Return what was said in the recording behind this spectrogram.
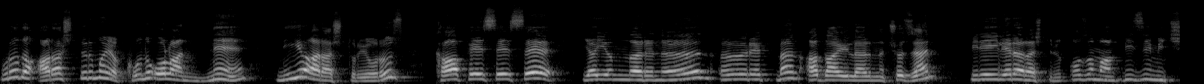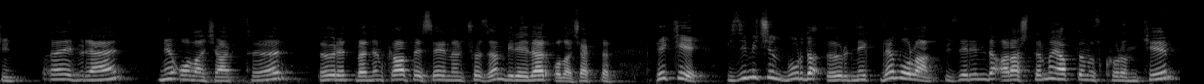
burada araştırmaya konu olan ne? Neyi araştırıyoruz? KPSS yayınlarının öğretmen adaylarını çözen bireyleri araştırıyoruz. O zaman bizim için evren ne olacaktır? Öğretmenlerim KPSS yayınlarını çözen bireyler olacaktır. Peki bizim için burada örneklem olan, üzerinde araştırma yaptığımız kurum kim?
